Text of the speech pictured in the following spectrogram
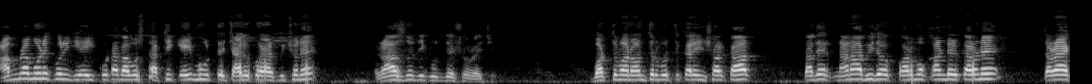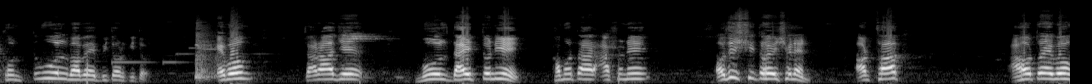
আমরা মনে করি যে এই কোটা ব্যবস্থা ঠিক এই মুহূর্তে চালু করার পিছনে রাজনৈতিক উদ্দেশ্য রয়েছে। বর্তমান অন্তর্বর্তীকালীন সরকার তাদের নানাবিধ কর্মকাণ্ডের কারণে তারা এখন তুমুলভাবে বিতর্কিত। এবং তারা যে মূল দায়িত্ব নিয়ে ক্ষমতার আসনে অধিষ্ঠিত হয়েছিলেন, অর্থাৎ আহত এবং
